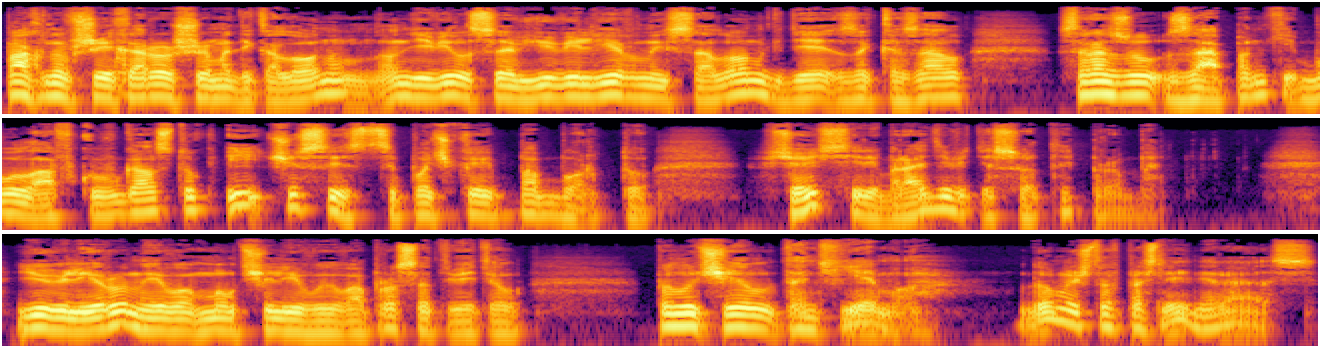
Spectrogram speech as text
Пахнувший хорошим одеколоном, он явился в ювелирный салон, где заказал Сразу запонки, булавку в галстук и часы с цепочкой по борту. Все из серебра девятисотой пробы. Ювелиру на его молчаливый вопрос ответил. Получил тантьему. Думаю, что в последний раз.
